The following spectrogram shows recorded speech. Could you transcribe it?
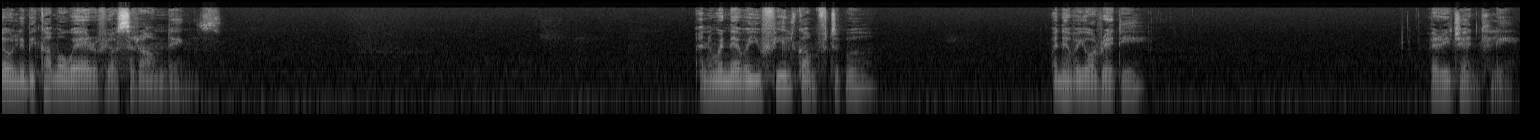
Slowly become aware of your surroundings. And whenever you feel comfortable, whenever you're ready, very gently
